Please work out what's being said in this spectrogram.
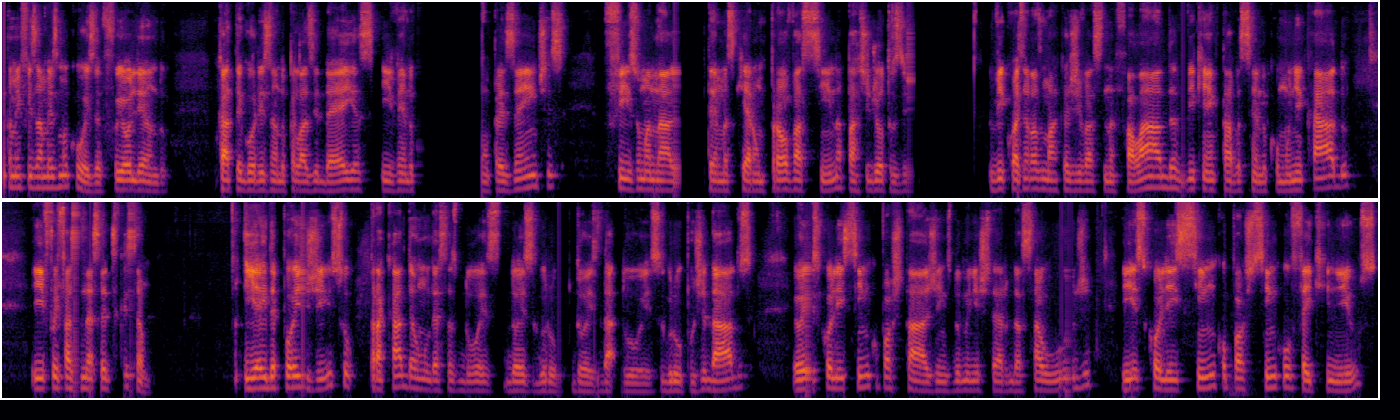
eu também fiz a mesma coisa. Fui olhando, categorizando pelas ideias e vendo como presentes. Fiz uma análise de temas que eram pró-vacina, a partir de outros vi quais eram as marcas de vacina falada, vi quem é que estava sendo comunicado e fui fazendo essa descrição. E aí, depois disso, para cada um dessas dois, dois, grupo, dois, dois grupos de dados, eu escolhi cinco postagens do Ministério da Saúde e escolhi cinco, cinco fake news,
